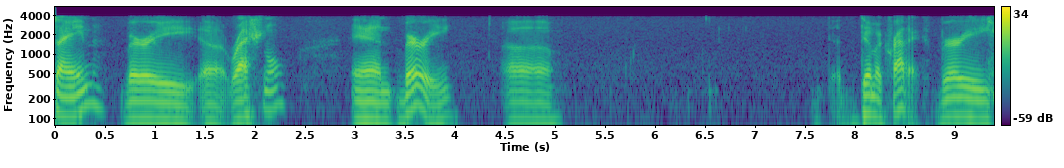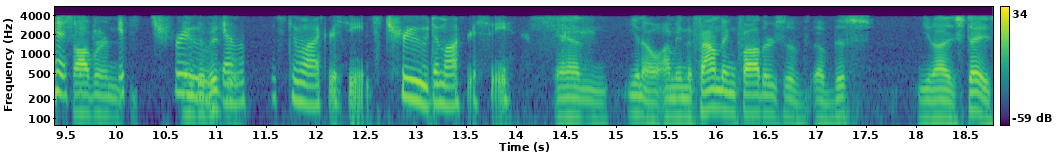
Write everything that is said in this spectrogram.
sane, very uh, rational, and very uh, democratic, very sovereign. it's true. individual. It's democracy. It's true democracy. And you know, I mean, the founding fathers of of this United States,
